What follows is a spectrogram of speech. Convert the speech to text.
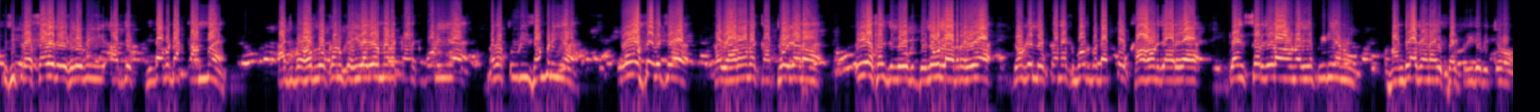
ਤੁਸੀਂ ਪ੍ਰੈਸ ਵਾਲੇ ਦੇਖ ਲਓ ਵੀ ਅੱਜ ਜਿੰਨਾ ਵੱਡਾ ਕੰਮ ਹੈ, ਅੱਜ ਬਹੁਤ ਲੋਕਾਂ ਨੂੰ ਕਹੀਦਾ ਜੇ ਮੇਰਾ ਕਣਕ ਪਾਉਣੀ ਹੈ ਮੇਰਾ ਤੂੜੀ ਸਾਂਭਣੀ ਆ। ਉਸ ਦੇ ਵਿੱਚ ਹਜ਼ਾਰਾਂ ਦਾ ਇਕੱਠ ਹੋ ਜਾਣਾ। ਇਹ ਅਸਲ 'ਚ ਲੋਕ ਦਿਲੋਂ ਲੜ ਰਹੇ ਆ ਕਿਉਂਕਿ ਲੋਕਾਂ ਨੇ ਇੱਕ ਬਹੁਤ ਵੱਡਾ ਧੋਖਾ ਹੋਣ ਜਾ ਰਿਹਾ ਕੈਂਸਰ ਜਿਹੜਾ ਆਉਣ ਵਾਲੀਆਂ ਪੀੜ੍ਹੀਆਂ ਨੂੰ ਵੰਡਿਆ ਜਾਣਾ ਇਸ ਫੈਕਟਰੀ ਦੇ ਵਿੱਚੋਂ।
